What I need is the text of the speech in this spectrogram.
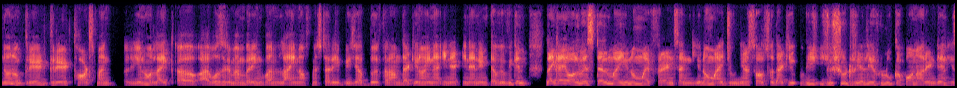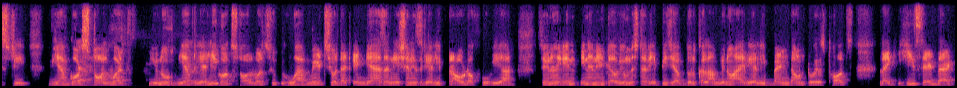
No, no, great, great thoughts, man. You know, like uh, I was remembering one line of Mr. APJ Abdul Kalam that you know in a, in a, in an interview we can like I always tell my you know my friends and you know my juniors also that you we you should really look upon our Indian history. We have got yeah. stalwarts you know we have really got stalwarts who have made sure that india as a nation is really proud of who we are. So you know in, in an interview mr apj abdul kalam you know i really bent down to his thoughts. Like he said that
